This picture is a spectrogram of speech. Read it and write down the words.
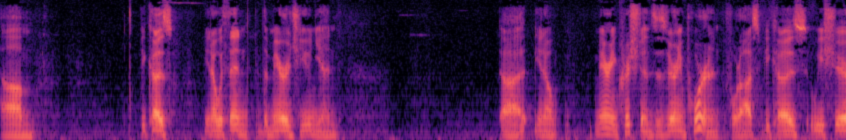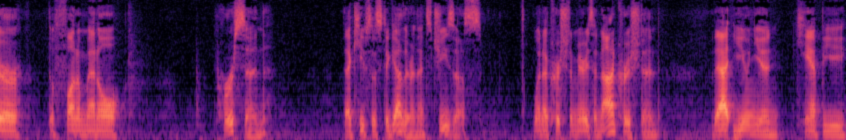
Um, because, you know, within the marriage union, uh, you know, marrying Christians is very important for us because we share the fundamental person that keeps us together, and that's Jesus when a Christian marries a non Christian, that union can't be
